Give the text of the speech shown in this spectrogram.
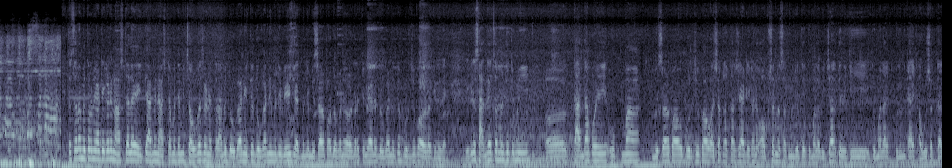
तर चला मित्रांनो या ठिकाणी नाश्त्याला इथे आम्ही नाश्त्यामध्ये आम्ही चौघं जण आहेत तर आम्ही दोघांनी इथे दोघांनी म्हणजे व्हेज आहेत. म्हणजे मिसळपाव दोघांनी ऑर्डर केली आणि दोघांनी इथे बुर्जीपाव ऑर्डर केलेले आहे. इकडे सांगायचं म्हणजे तुम्ही कांदापोहे कांदा पोहे उपमा मिसळपाव भुर्जीपाव अशा प्रकारचे या ठिकाणी ऑप्शन असतात. म्हणजे ते तुम्हाला विचारतील की तुम्हाला तुम्ही काय खाऊ शकतात.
